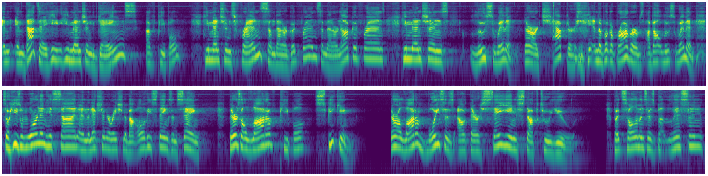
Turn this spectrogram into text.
in, in that day, he, he mentioned gangs of people. He mentions friends, some that are good friends, some that are not good friends. He mentions loose women. There are chapters in the book of Proverbs about loose women. So he's warning his son and the next generation about all these things and saying, there's a lot of people speaking. There are a lot of voices out there saying stuff to you. But Solomon says, but listen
